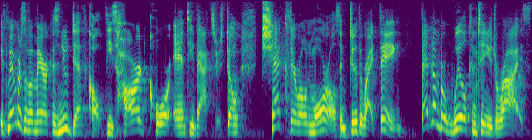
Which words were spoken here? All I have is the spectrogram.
If members of America's new death cult, these hardcore anti vaxxers, don't check their own morals and do the right thing, that number will continue to rise.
